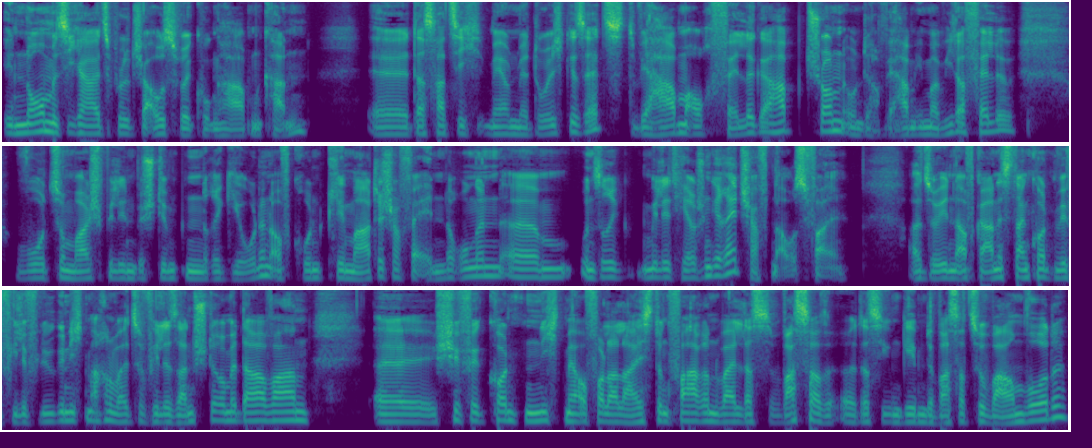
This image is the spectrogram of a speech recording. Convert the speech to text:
enorme sicherheitspolitische Auswirkungen haben kann äh, das hat sich mehr und mehr durchgesetzt. Wir haben auch Fälle gehabt schon und wir haben immer wieder Fälle, wo zum Beispiel in bestimmten Regionen aufgrund klimatischer Veränderungen ähm, unsere militärischen Gerätschaften ausfallen. Also in Afghanistan konnten wir viele Flüge nicht machen, weil zu viele Sandstürme da waren. Äh, Schiffe konnten nicht mehr auf voller Leistung fahren, weil das Wasser, äh, das sie umgebende Wasser zu warm wurde.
